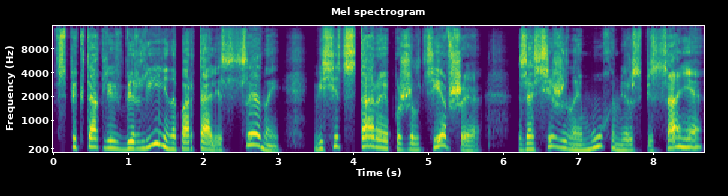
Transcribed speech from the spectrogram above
В спектакле в Берлине на портале сцены висит старое пожелтевшее, засиженное мухами расписание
